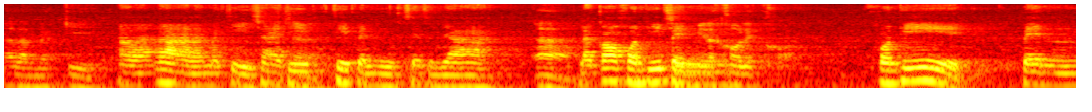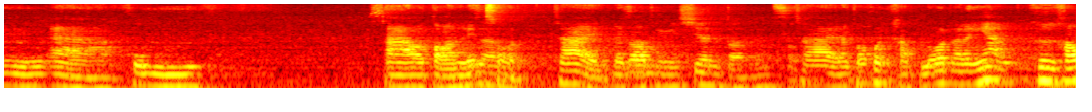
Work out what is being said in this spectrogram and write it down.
อารันแม็กกี้อะไรอ่าอะไรเมื่อกี้ใช่ที่ใช่ที่เป็นเซ็นสัญญาอ่าแล้วก็คนที่เป็เป็นนมิราเคิลเรคคอร์ดคนที่เป็นอ่าคุมซาวด์ตอนเล่นสด ใช่แล้วก็ก็เทคนิชเชียนตอนนั้นสดใช่แล้วก็คนขับรถอะไรเงี้ย คือเขา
